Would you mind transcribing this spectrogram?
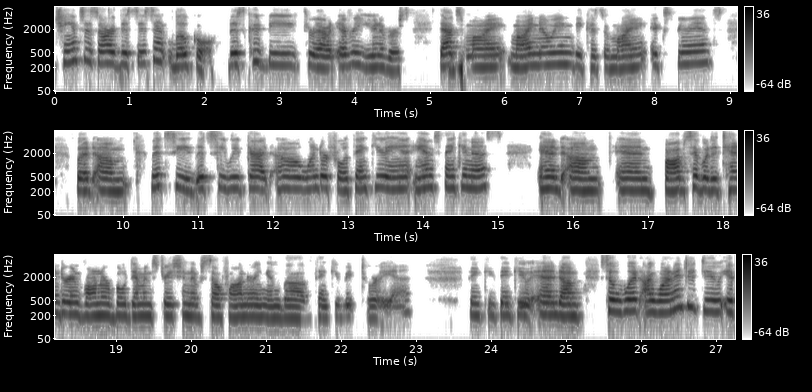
chances are this isn't local. This could be throughout every universe. That's my my knowing because of my experience. But um, let's see, let's see. We've got oh wonderful. Thank you, Ann. Ann's thanking us. And um, and Bob said, "What a tender and vulnerable demonstration of self-honoring and love." Thank you, Victoria. Thank you, thank you. And um, so what I wanted to do, if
